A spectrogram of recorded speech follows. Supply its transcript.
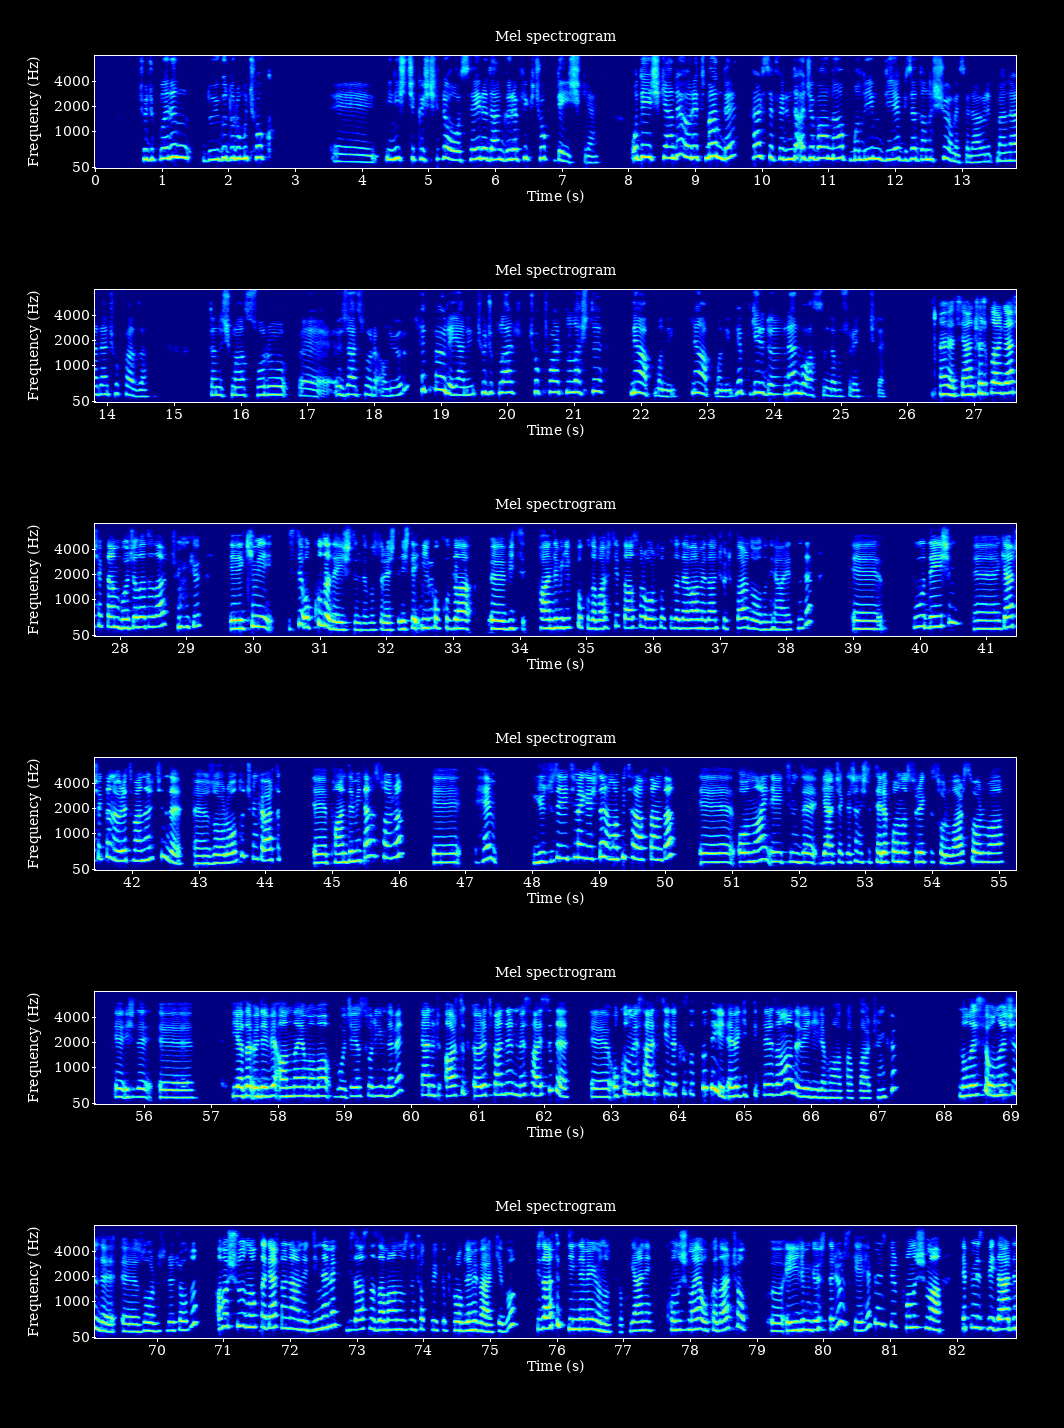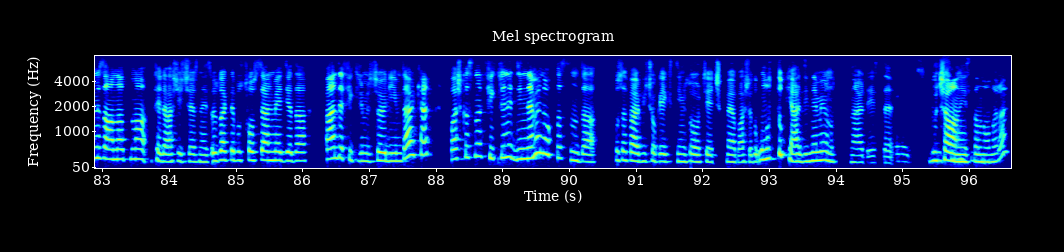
Çocukların duygu durumu çok e, iniş çıkışlı o seyreden grafik çok değişken. O değişkende öğretmen de her seferinde acaba ne yapmalıyım diye bize danışıyor mesela. Öğretmenlerden çok fazla danışma, soru, e, özel soru alıyoruz. Hep böyle yani çocuklar çok farklılaştı. Ne yapmalıyım? Ne yapmalıyım? Hep geri dönen bu aslında bu süreçte. Evet yani çocuklar gerçekten bocaladılar çünkü e, kimisi okul da değiştirdi bu süreçte. İşte ilkokulda e, bit pandemi ilkokulda başlayıp daha sonra ortaokulda devam eden çocuklar da oldu nihayetinde. E, bu değişim e, gerçekten öğretmenler için de e, zor oldu çünkü artık e, pandemiden sonra e, hem yüz yüze eğitime geçtiler ama bir taraftan da e, online eğitimde gerçekleşen işte telefonla sürekli sorular sorma, e, işte e, ya da ödevi anlayamama hocaya sorayım deme. Yani artık öğretmenlerin mesaisi de e, okul mesaisiyle kısıtlı değil. Eve gittikleri zaman da veliyle muhataplar çünkü. Dolayısıyla onlar için de e, zor bir süreç oldu. Ama şu nokta gerçekten önemli. Dinlemek biz aslında zamanımızın çok büyük bir problemi belki bu. Biz artık dinlemeyi unuttuk. Yani konuşmaya o kadar çok e, eğilim gösteriyoruz ki hepimiz bir konuşma, hepimiz bir derdimizi anlatma telaşı içerisindeyiz. Özellikle bu sosyal medyada ben de fikrimi söyleyeyim derken başkasının fikrini dinleme noktasında bu sefer birçok eksiğimiz ortaya çıkmaya başladı. Unuttuk yani dinlemeyi unuttuk neredeyse Evet. bu çağın insanı olarak.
